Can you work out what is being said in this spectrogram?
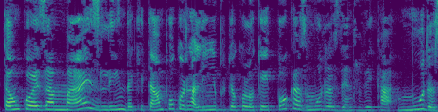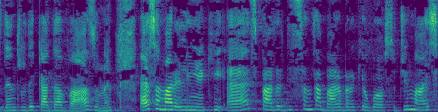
Então, coisa mais linda que tá um pouco ralinho, porque eu coloquei poucas mudas dentro de, mudas dentro de cada vaso, né? Essa amarelinha aqui é a espada de Santa Bárbara, que eu gosto demais.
